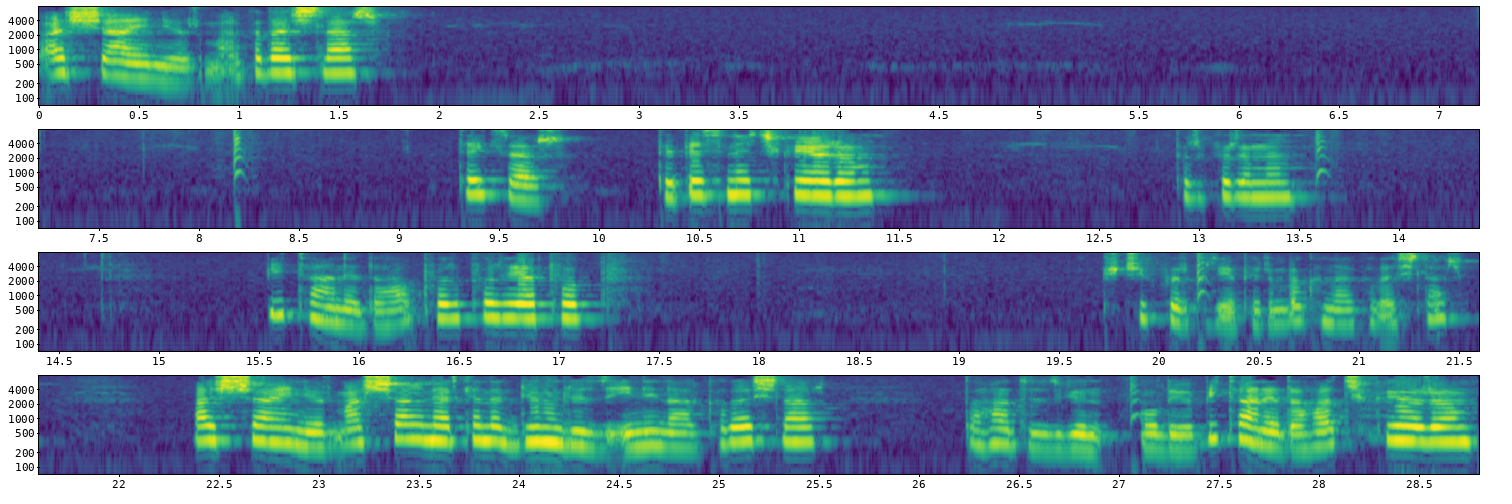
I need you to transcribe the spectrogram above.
aşağı iniyorum arkadaşlar. Tekrar tepesine çıkıyorum. Pırpırımın bir tane daha pırpır yapıp küçük pırpır yapıyorum. Bakın arkadaşlar. Aşağı iniyorum. Aşağı inerken de dümdüz inin arkadaşlar. Daha düzgün oluyor. Bir tane daha çıkıyorum.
